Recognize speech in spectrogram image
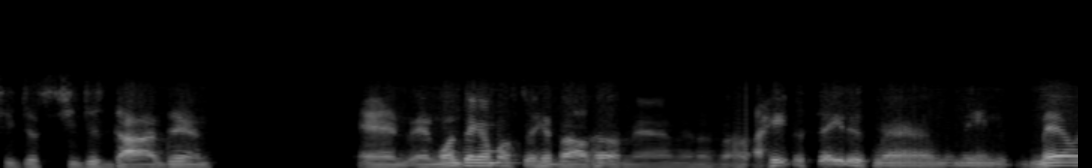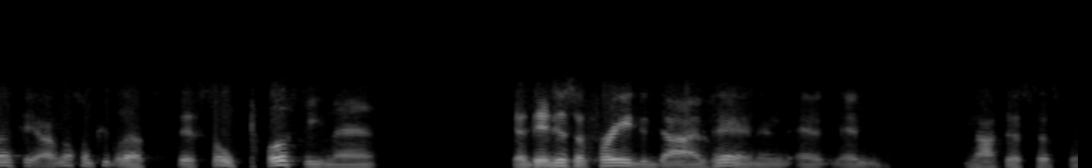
She just she just dived in. And and one thing I must say about her, man, and I, I hate to say this, man. I mean, male and female. I know some people that they're so pussy, man, that they're just afraid to dive in and and and not this sister.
